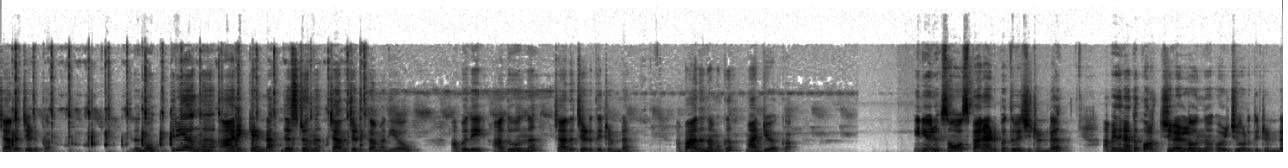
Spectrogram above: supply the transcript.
ചതച്ചെടുക്കാം. ഇതൊന്ന് ഒത്തിരി അങ്ങ് അരയ്ക്കണ്ട. ജസ്റ്റ് ഒന്ന് ചതച്ചെടുത്താൽ മതിയാവും. അപ്പോൾ ഇതേ അതും ഒന്ന് ചതച്ചെടുത്തിട്ടുണ്ട്. അപ്പോൾ അത് നമുക്ക് മാറ്റി വെക്കാം. ഇനി ഒരു സോസ് പാൻ അടുപ്പത്ത് വെച്ചിട്ടുണ്ട്. അപ്പോൾ ഇതിനകത്ത് കുറച്ച് വെള്ളം ഒന്ന് ഒഴിച്ചു കൊടുത്തിട്ടുണ്ട്.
